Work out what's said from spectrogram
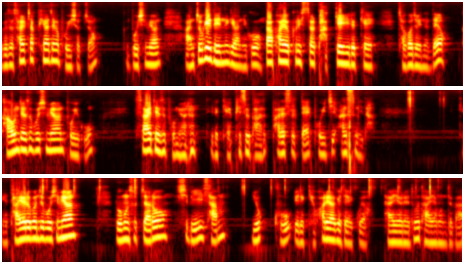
여기서 살짝 피아제가 보이셨죠? 그 보시면 안쪽에 되어 있는 게 아니고 사파이어 크리스탈 밖에 이렇게 적어져 있는데요. 가운데서 보시면 보이고 사이드에서 보면은 이렇게 빛을 발했을 때 보이지 않습니다. 다이얼을 먼저 보시면 로문 숫자로 12, 3, 6, 9 이렇게 화려하게 되어 있고요. 다이얼에도 다이아몬드가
